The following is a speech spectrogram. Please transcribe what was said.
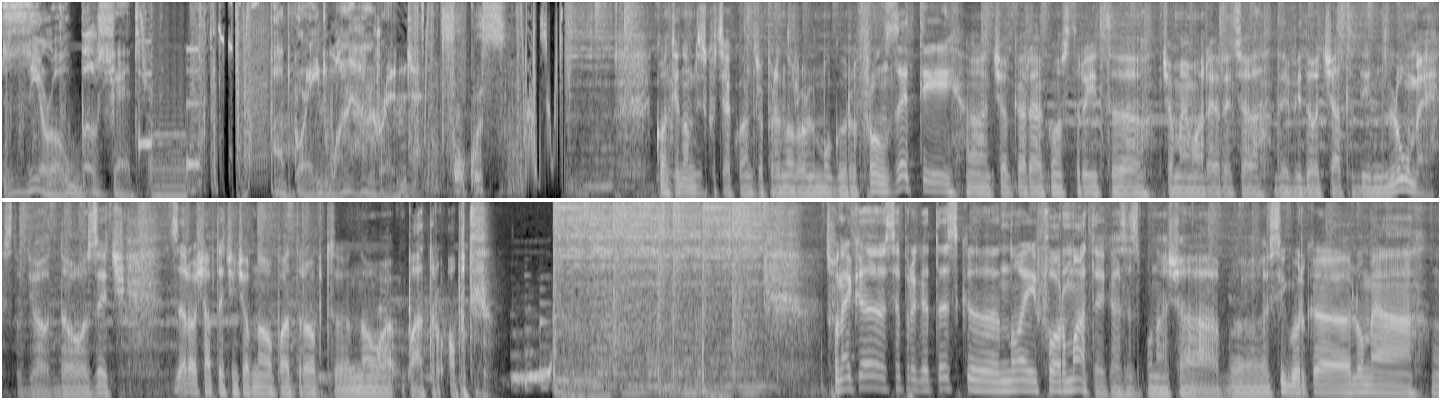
Zero bullshit. Upgrade 100. Focus. Continuăm discuția cu antreprenorul Mugur Frunzetti, uh, cel care a construit uh, cea mai mare rețea de videochat din lume, Studio 20 0758948948. Spuneai că se pregătesc uh, noi formate, ca să spun așa. Uh, Sigur că lumea uh,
